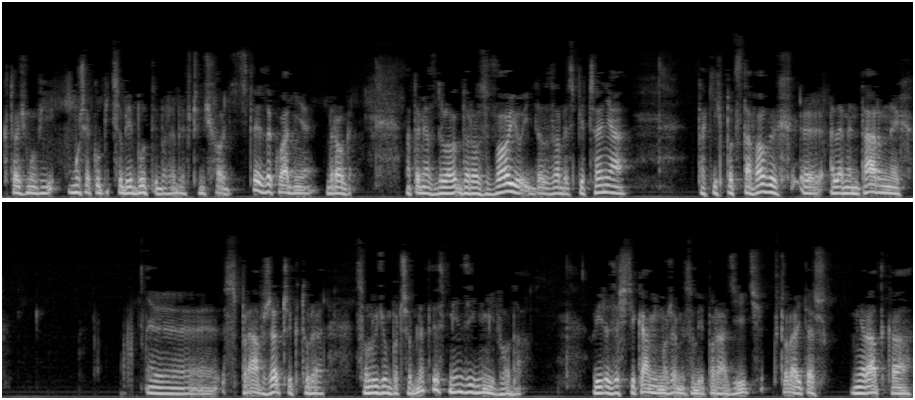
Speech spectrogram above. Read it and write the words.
ktoś mówi, muszę kupić sobie buty, bo żeby w czymś chodzić. To jest dokładnie droga. Natomiast do, do rozwoju i do zabezpieczenia takich podstawowych, e, elementarnych spraw, rzeczy, które są ludziom potrzebne, to jest między innymi woda. O ile ze ściekami możemy sobie poradzić, wczoraj też nieradka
